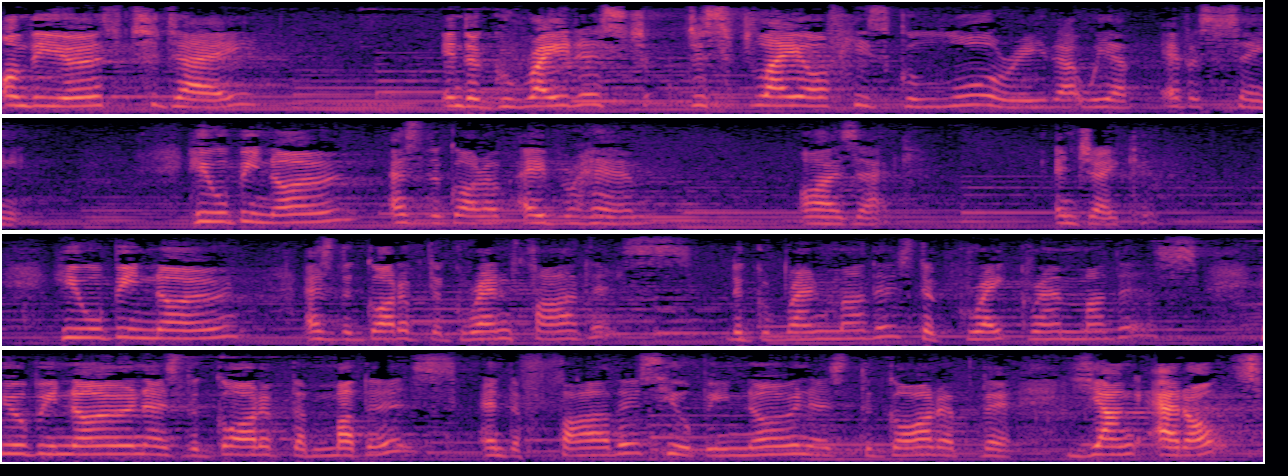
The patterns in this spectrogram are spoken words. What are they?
on the earth today in the greatest display of His glory that we have ever seen? He will be known as the God of Abraham, Isaac, and Jacob. He will be known as the God of the grandfathers, the grandmothers, the great grandmothers, He'll be known as the God of the mothers and the fathers. He'll be known as the God of the young adults.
